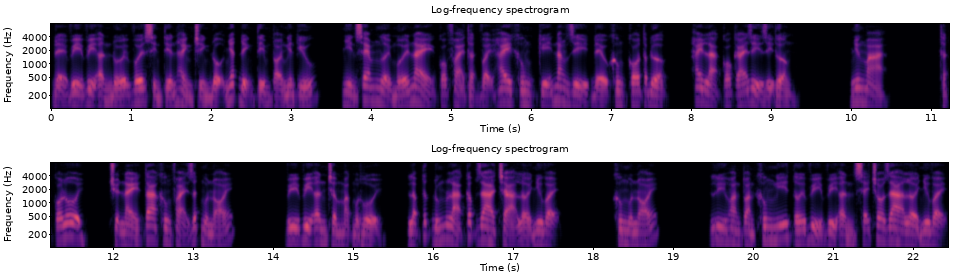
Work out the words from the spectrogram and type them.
để vị vị ẩn đối với xin tiến hành trình độ nhất định tìm tòi nghiên cứu, nhìn xem người mới này có phải thật vậy hay không kỹ năng gì đều không có tập được, hay là có cái gì dị thường. Nhưng mà, thật có lỗi, chuyện này ta không phải rất muốn nói. vì vị ân trầm mặc một hồi, lập tức đúng là cấp ra trả lời như vậy. Không muốn nói. Ly hoàn toàn không nghĩ tới vị vị ẩn sẽ cho ra lời như vậy,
